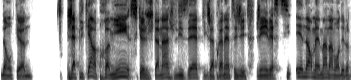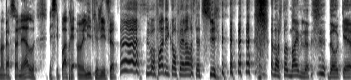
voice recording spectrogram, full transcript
Donc euh, j'appliquais en premier ce que justement je lisais puis que j'apprenais. Tu sais, j'ai, investi énormément dans mon développement personnel, mais c'est pas après un livre que j'ai fait Ah, tu vas faire des conférences là-dessus. ça marche pas de même, là. Donc, euh,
